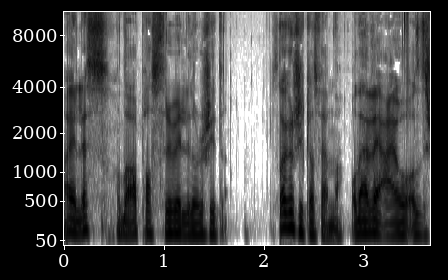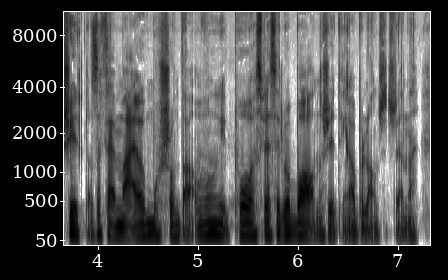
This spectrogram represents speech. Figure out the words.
av LS, og da passer det veldig dårlig å skyte. Så da kan skyteklasse fem, da. Og det er jo, altså, skyteklasse fem er jo morsomt, da, på, spesielt på baneskytinga på landskytterrennet.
